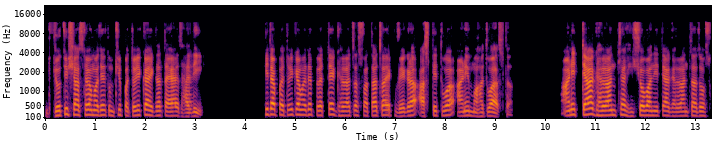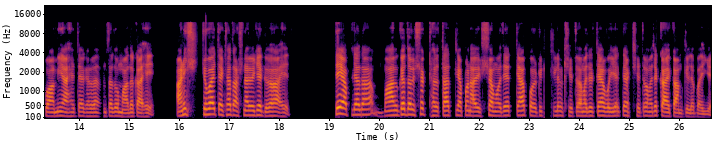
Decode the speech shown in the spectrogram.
ज्योतिषशास्त्रामध्ये तुमची पत्रिका एकदा तयार झाली की त्या पत्रिकेमध्ये प्रत्येक घराचा स्वतःचा एक वेगळा अस्तित्व आणि महत्त्व असतं. आणि त्या घरांच्या हिशोबाने त्या घरांचा जो स्वामी आहे त्या घरांचा जो मालक आहे आणि शिवाय त्याच्यात असणारे जे ग्रह आहेत ते आपल्याला मार्गदर्शक ठरतात की आपण आयुष्यामध्ये त्या पर्टिक्युलर क्षेत्रामध्ये त्या वैयक्तिक क्षेत्रामध्ये काय काम केलं पाहिजे.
